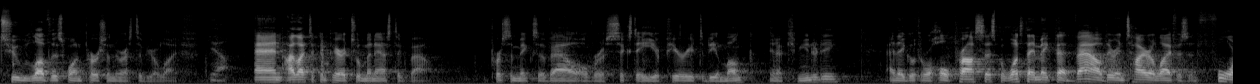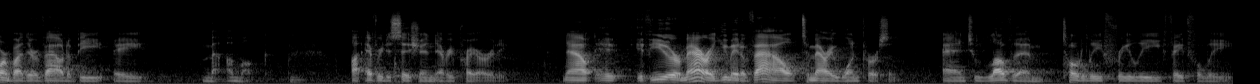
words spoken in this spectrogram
to love this one person the rest of your life. Yeah. And I like to compare it to a monastic vow. A person makes a vow over a six to eight year period to be a monk in a community, and they go through a whole process. But once they make that vow, their entire life is informed by their vow to be a, a monk. Uh, every decision, every priority. Now, if you are married, you made a vow to marry one person and to love them totally, freely, faithfully,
